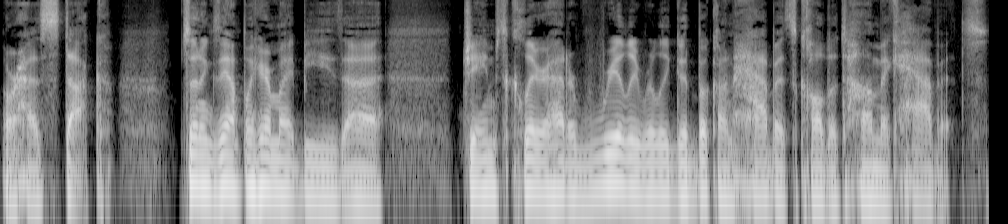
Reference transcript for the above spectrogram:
or has stuck. So an example here might be uh, James Clear had a really, really good book on habits called Atomic Habits.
